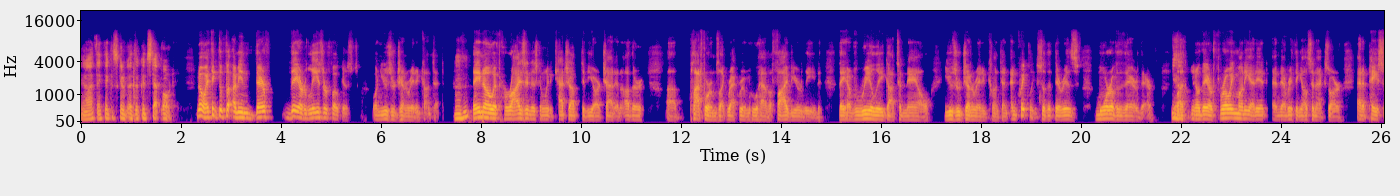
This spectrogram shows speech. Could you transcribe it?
You know, I think, think it's, good, it's a good step forward. No, I think the, I mean, they're, they are laser focused on user generated content. Mm-hmm. They know if Horizon is going to catch up to VR chat and other uh, platforms like Rec Room, who have a five year lead, they have really got to nail user generated content and quickly so that there is more of a there there. Yeah. But you know, they are throwing money at it and everything else in XR at a pace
